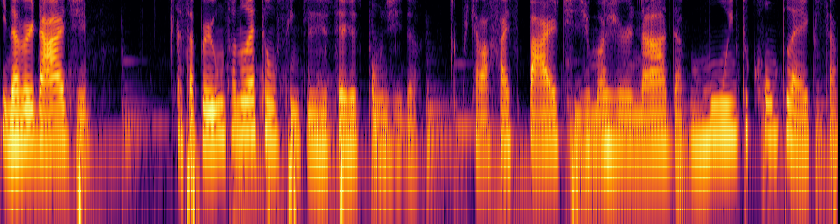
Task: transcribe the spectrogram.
E na verdade, essa pergunta não é tão simples de ser respondida, porque ela faz parte de uma jornada muito complexa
